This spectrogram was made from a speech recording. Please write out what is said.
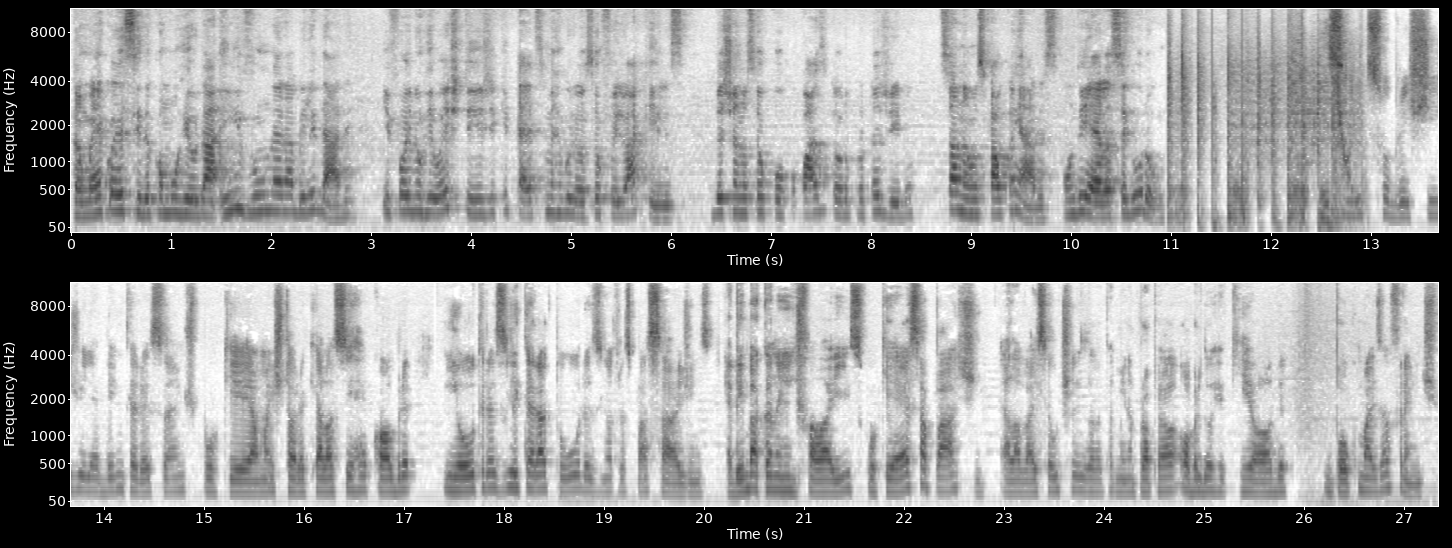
Também é conhecido como o rio da invulnerabilidade e foi no rio Estige que Tétis mergulhou seu filho Aquiles, deixando seu corpo quase todo protegido, só não os calcanhares, onde ela segurou. Esse mito sobre Estígio ele é bem interessante porque é uma história que ela se recobra em outras literaturas, em outras passagens. É bem bacana a gente falar isso, porque essa parte ela vai ser utilizada também na própria obra do Riordan um pouco mais à frente.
